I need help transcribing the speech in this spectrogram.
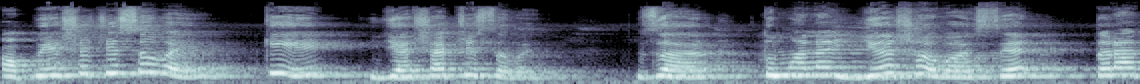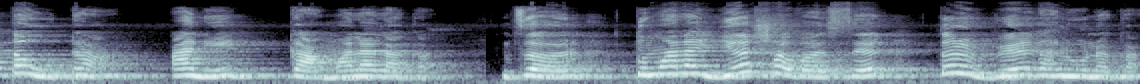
अपयशाची सवय की यशाची सवय? जर तुम्हाला यश हवं असेल तर आता उठा आणि कामाला लागा. जर तुम्हाला यश हवं असेल तर वेळ घालवू नका.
